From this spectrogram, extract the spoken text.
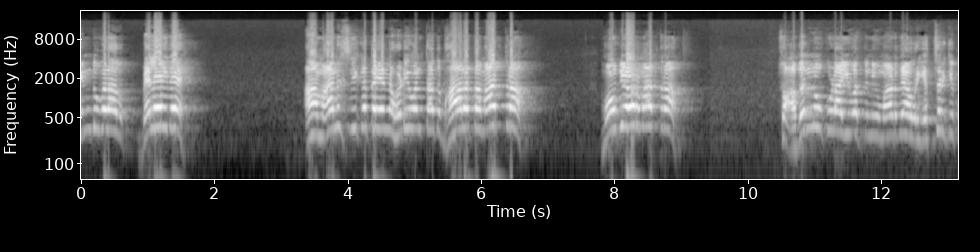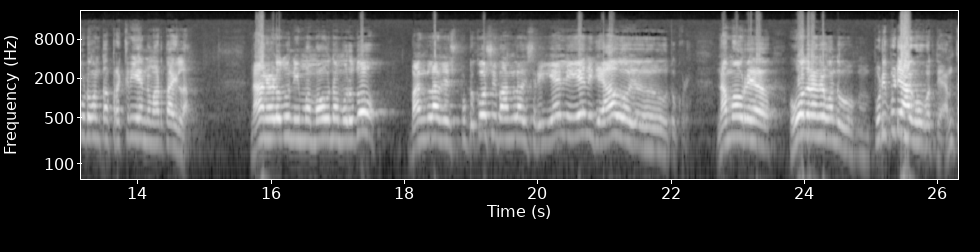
ಹಿಂದೂಗಳ ಬೆಲೆ ಇದೆ. ಆ ಮಾನಸಿಕತೆಯನ್ನು ಹೊಡೆಯುವಂಥದ್ದು ಭಾರತ ಮಾತ್ರ. ಮೋದಿಯವರು ಮಾತ್ರ. ಸೊ ಅದನ್ನು ಕೂಡ ಇವತ್ತು ನೀವು ಮಾಡದೆ ಅವ್ರಿಗೆ ಎಚ್ಚರಿಕೆ ಕೊಡುವಂಥ ಪ್ರಕ್ರಿಯೆಯನ್ನು ಮಾಡ್ತಾ ಇಲ್ಲ. ನಾನು ಹೇಳೋದು ನಿಮ್ಮ ಮೌನ ಮುರಿದು ಬಾಂಗ್ಲಾದೇಶ್ ಪುಟಕೋಶಿ ಬಾಂಗ್ಲಾದೇಶ ರೀ, ಎಲ್ಲಿ ಏನಿದೆ, ಯಾವ ತುಕುಡಿ ನಮ್ಮವ್ರು, ಹೋದ್ರೆ ಅಂದ್ರೆ ಒಂದು ಪುಡಿ ಪುಡಿ ಆಗಿ ಹೋಗುತ್ತೆ. ಅಂಥ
